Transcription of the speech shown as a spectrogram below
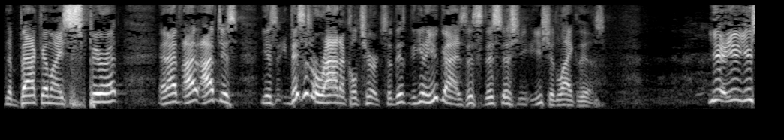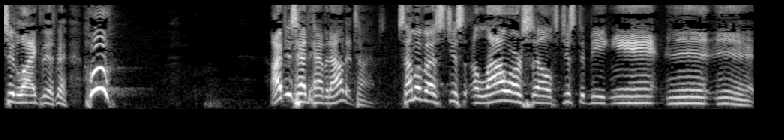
in the back of my spirit. And I've, I've, I've just, you know, this is a radical church. So this, you know, you guys, this, this, this, you, you should like this. You, you, you should like this, man. Whew! I've just had to have it out at times. Some of us just allow ourselves just to be, eh, eh,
